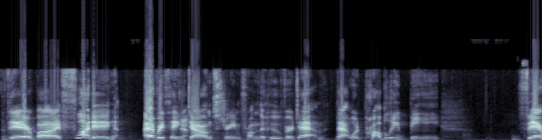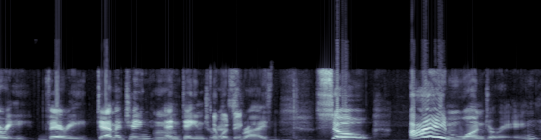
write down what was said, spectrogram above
thereby flooding everything downstream from the Hoover Dam? That would probably be very, very damaging mm. and dangerous, be. right? So I'm wondering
